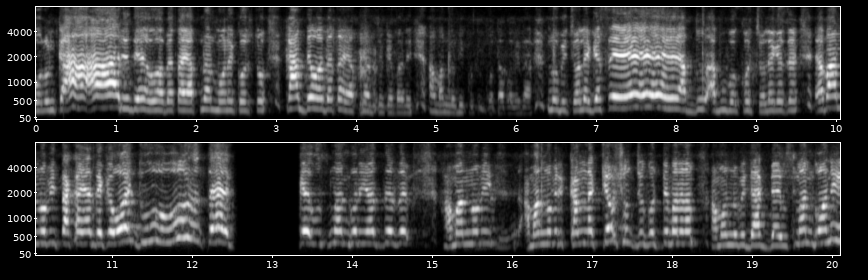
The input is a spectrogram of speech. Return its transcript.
বলুন কার দেওয়া ব্যথায় আপনার মনে কষ্ট? কার দেওয়া ব্যথায় আপনার চোখে পানি? আমার নবী কুতুব কথা বলে না। নবী চলে গেছে আব্দুল আবু বক্কর চলে গেছে। এবার নবী তাকাইয়া দেখে ওই দূর থেকে উসমান গনি আসতেছে? আমার নবী, আমার নবীর কান্না কেউ সহ্য করতে পারে না। আমার নবী ডাক দেয়, উসমান গনি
